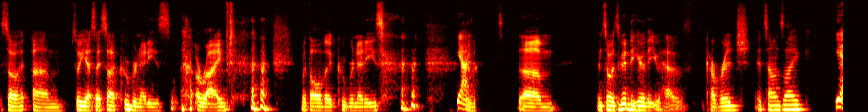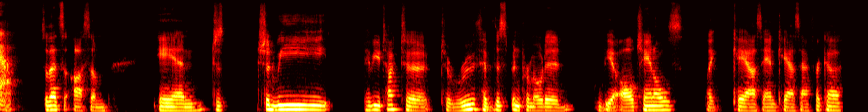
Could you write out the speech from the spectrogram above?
So, um, so yes, I saw Kubernetes arrived with all the Kubernetes. Yeah. Um, and so it's good to hear that you have coverage, it sounds like. Yeah. So that's awesome. And just, should we, have you talked to, to Ruth? Have this been promoted via all channels, like Chaos and Chaos Africa?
